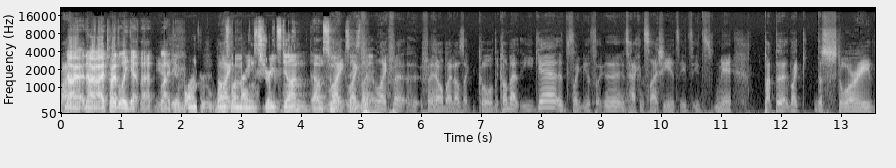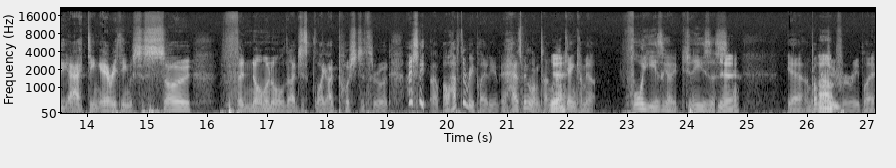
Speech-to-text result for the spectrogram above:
Right? No, no, I totally get that. Yeah. Like, yeah, once once like- my main street's done, I'm sweet. like like for, like for for Hellblade, I was like, cool. The combat, yeah, it's like it's like eh, it's hack and slashy. It's it's it's meh, but the like the story, the acting, everything was just so phenomenal that I just like I pushed through it. Actually, I'll have to replay it again. It has been a long time. When Yeah? that game come out? Four years ago. Jesus. yeah. Yeah, I'm probably Um, due for a replay.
